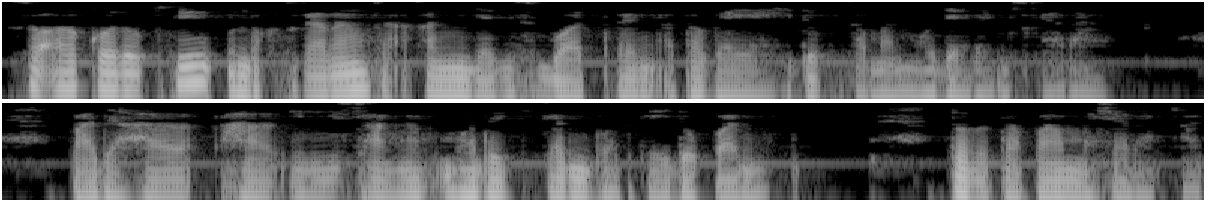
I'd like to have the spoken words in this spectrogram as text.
Soal korupsi untuk sekarang seakan menjadi sebuah tren atau gaya hidup zaman modern sekarang. Padahal hal ini sangat merugikan buat kehidupan terutama masyarakat.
